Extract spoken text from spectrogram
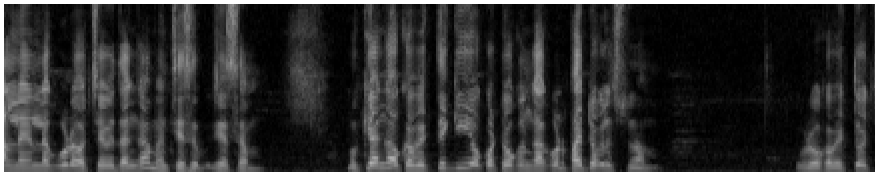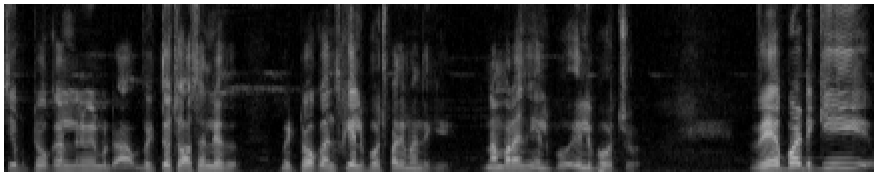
ఆన్లైన్లో కూడా వచ్చే విధంగా మేము చేసే చేసాము. ముఖ్యంగా ఒక వ్యక్తికి ఒక టోకెన్ కాకుండా పది టోకెన్లు ఇస్తున్నాం ఇప్పుడు ఒక వ్యక్తి వచ్చి టోకన్ వ్యక్తి వచ్చి అవసరం లేదు. మీరు టోకెన్స్కి వెళ్ళిపోవచ్చు పది మందికి. నంబర్ అని వెళ్ళిపో వెళ్ళిపోవచ్చు. రేపటికి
